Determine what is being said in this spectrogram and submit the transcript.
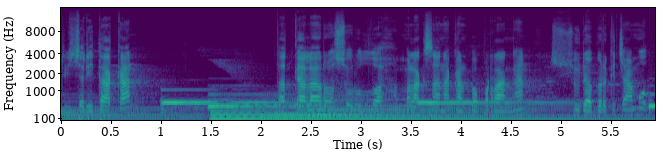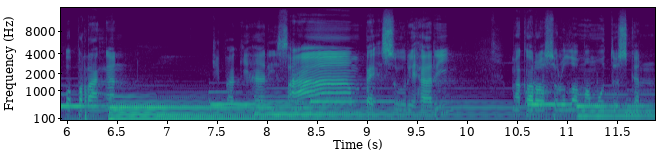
Diceritakan tatkala Rasulullah melaksanakan peperangan sudah berkecamuk peperangan di pagi hari sampai sore hari maka Rasulullah memutuskan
